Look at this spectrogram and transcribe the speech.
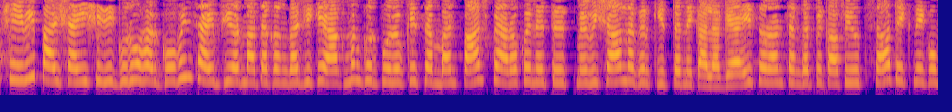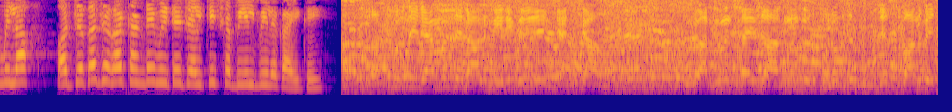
छेवी पातशाही श्री गुरु हरगोविंद साहिब जी और माता गंगा जी के आगमन गुरुपुरब के संबंध पांच प्यारों के नेतृत्व में विशाल नगर कीर्तन निकाला गया इस दौरान संगत में काफी उत्साह देखने को मिला और जगह जगह ठंडे मीठे जल की छबील भी लगाई गई ਸਤਿਗੁਰ ਦੀ ਰਹਿਮਤ ਦੇ ਨਾਲ ਮੀਰੀ ਵੀਰ ਦੇ ਚਾਚਾ ਗੁਰੂ ਅਰਜਨ ਸਾਹਿਬ ਦਾ ਆਗਮਨ ਗੁਰਪੁਰਬ ਦੇ ਸਬੰਧ ਵਿੱਚ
